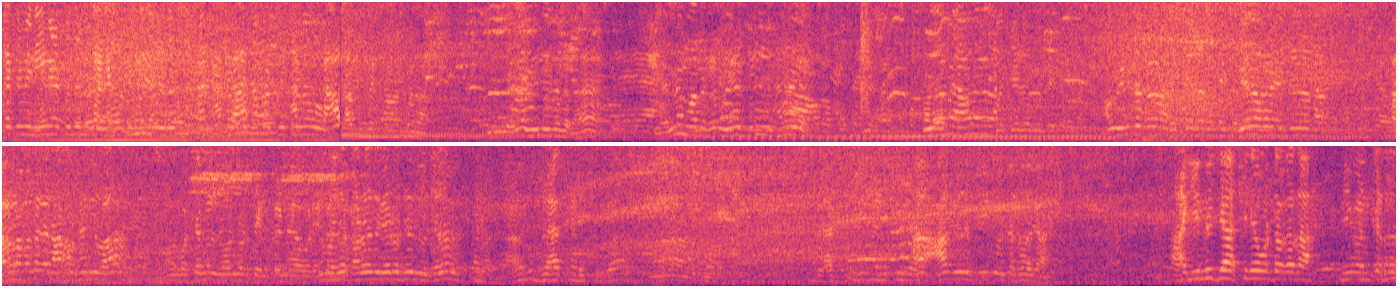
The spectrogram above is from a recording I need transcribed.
ಅಲ್ಲ ನಾವು ತಗೋತೀವಿ ನೀವೇ ಎಲ್ಲ ಯೂನಿಯನ್ ಎಲ್ಲ ಮಾತಾಡ್ಕೊಂಡು ಹೇಳ್ತೀನಿ ಅವ್ನು ಹಿಡಿದ ಏನಾದ್ರೆ ಕನ್ನಡ ಬಂದಾಗ ನಾಲ್ಕು ವರ್ಷ ಇಲ್ವಾ ಅವ್ನು ಹೊಟ್ಟೆ ಮೇಲೆ ನೋಡಿ ನೋಡಿ ತೆಗ್ಕೊಂಡು ನೀವು ಕನ್ನಡದಾಗ ಎರಡು ವರ್ಷ ಇಲ್ವಾ ಜನ ಹಾಗೂ ಬ್ಲ್ಯಾಕ್ ನಡೆಸಿಲ್ವಾ ಆಗಲಿ ಈಗ ವ್ಯತ್ಯಾಸದಾಗ ಆಗ ಇನ್ನೂ ಜಾಸ್ತಿನೇ ಹೊಂಟೋಗದ ನೀವು ಅನ್ಕೊಂಡ್ರೆ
